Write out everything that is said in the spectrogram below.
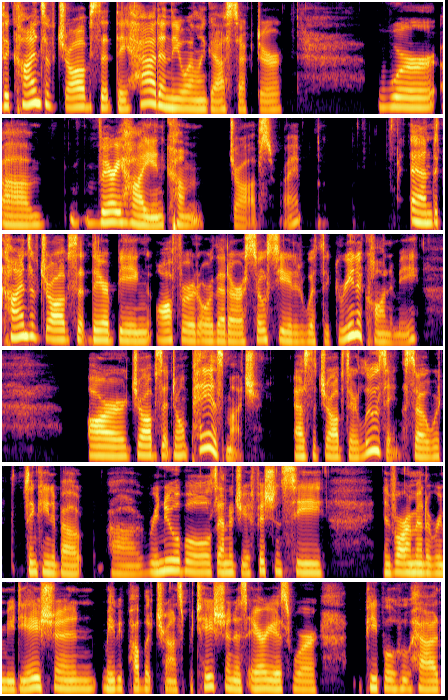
The kinds of jobs that they had in the oil and gas sector were um, very high income jobs, right? And the kinds of jobs that they're being offered or that are associated with the green economy are jobs that don't pay as much as the jobs they're losing. So we're thinking about uh, renewables, energy efficiency, environmental remediation, maybe public transportation as areas where people who had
